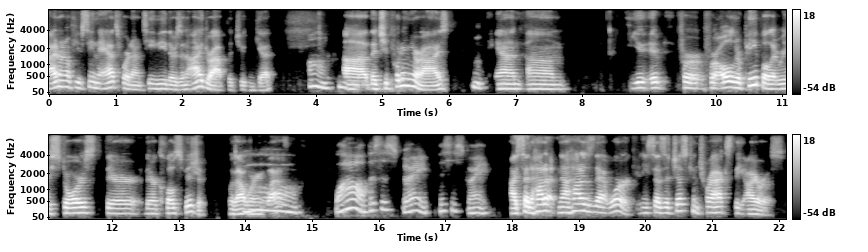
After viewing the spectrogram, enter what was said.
I don't know if you've seen the ads for it on tv there's an eye drop that you can get Oh, uh, that you put in your eyes Hmm. and um, you it, for for older people it restores their their close vision without wearing glasses. Oh, Wow, this is great. This is great. I said, how do now how does that work? And he says it just contracts the iris.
